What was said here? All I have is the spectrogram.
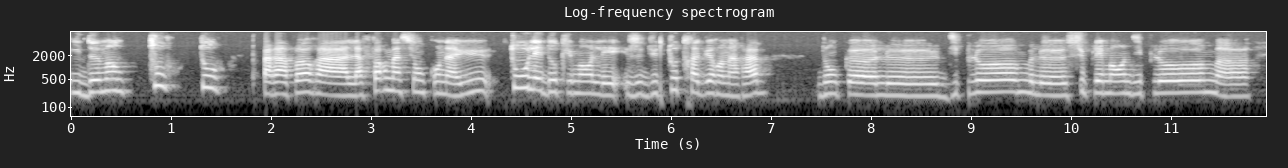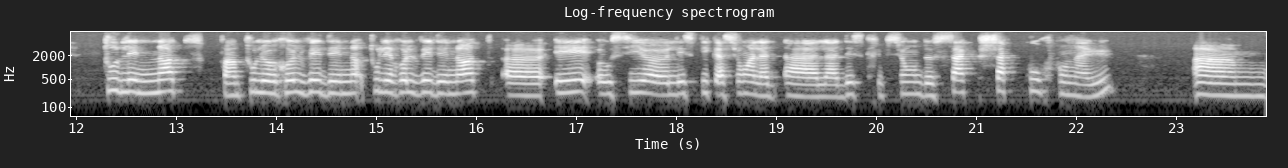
il demande tout, tout par rapport à la formation qu'on a eue, tous les documents, j'ai dû tout traduire en arabe. Donc euh, le diplôme, le supplément en diplôme, euh, toutes les notes, enfin tout le relevé des notes, tous les relevés des notes euh, et aussi euh, l'explication à la, description de chaque, cours qu'on a eu. Euh,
